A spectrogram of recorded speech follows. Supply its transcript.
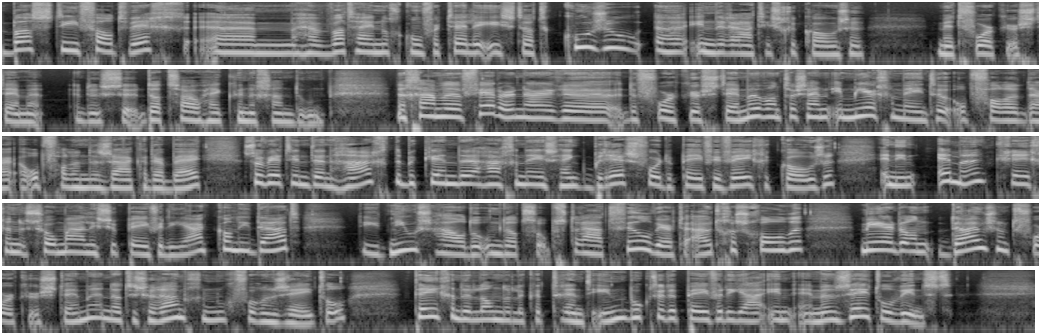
Bas die valt weg. Um, wat hij nog kon vertellen is dat Kuzu in de raad is gekozen met voorkeurstemmen. Dus uh, dat zou hij kunnen gaan doen. Dan gaan we verder naar uh, de voorkeurstemmen... want er zijn in meer gemeenten opvallen, daar, opvallende zaken daarbij. Zo werd in Den Haag de bekende Hagenees Henk Bres... voor de PVV gekozen. En in Emmen kreeg een Somalische PvdA-kandidaat... die het nieuws haalde omdat ze op straat veel werd uitgescholden... meer dan duizend voorkeurstemmen, en dat is ruim genoeg voor een zetel. Tegen de landelijke trend in boekte de PvdA in Emmen zetelwinst.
